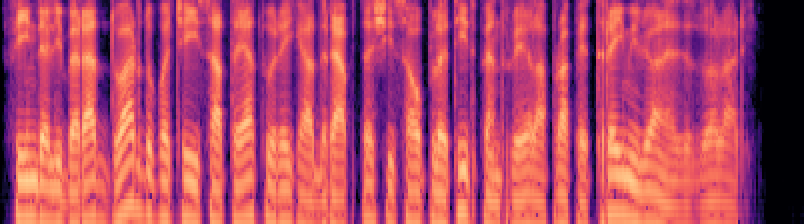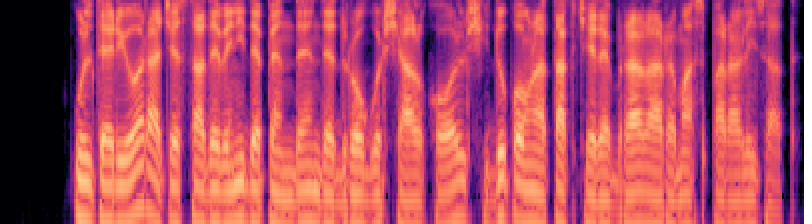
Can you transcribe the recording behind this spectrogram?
fiind eliberat doar după ce i s-a tăiat urechea dreaptă și s-au plătit pentru el aproape 3 milioane de dolari. Ulterior, acesta a devenit dependent de droguri și alcool și după un atac cerebral a rămas paralizat.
